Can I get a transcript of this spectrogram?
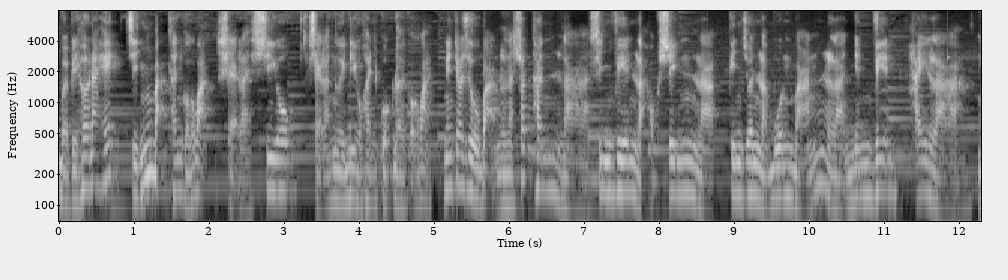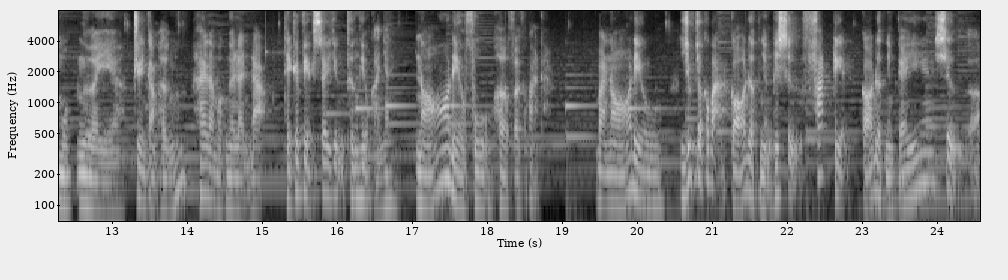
Bởi vì hơn ai hết, chính bản thân của các bạn sẽ là CEO sẽ là người điều hành cuộc đời của các bạn. Nên cho dù bạn là xuất thân là sinh viên, là học sinh, là kinh doanh, là buôn bán, là nhân viên, hay là một người à, truyền cảm hứng, hay là một người lãnh đạo, thì cái việc xây dựng thương hiệu cá nhân, nó đều phù hợp với các bạn cả và nó đều giúp cho các bạn có được những cái sự phát triển, có được những cái sự ờ,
